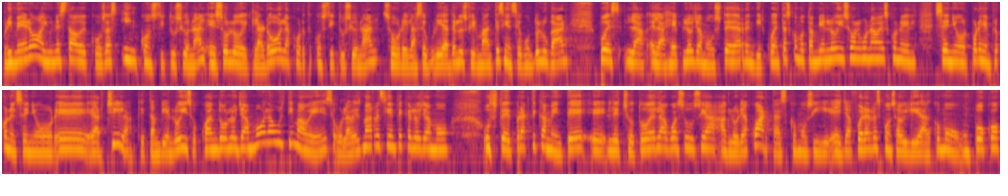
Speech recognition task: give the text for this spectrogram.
primero hay un estado de cosas inconstitucional, eso lo declaró la Corte Constitucional sobre la seguridad de los firmantes, y en segundo lugar, pues la, la JEP lo llamó usted a rendir cuentas, como también lo hizo alguna vez con el señor, por ejemplo, con el señor Archila, que también lo hizo. Cuando lo llamó la última vez, la vez más reciente que lo llamó, usted prácticamente eh, le echó todo el agua sucia a Gloria Cuartas, como si ella fuera responsabilidad, como un poco,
